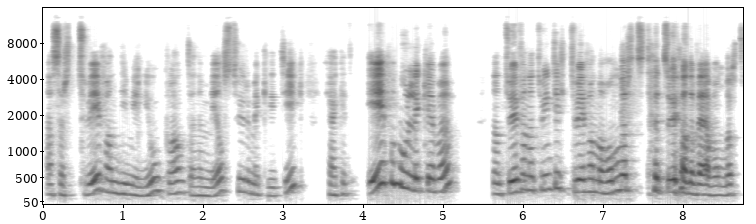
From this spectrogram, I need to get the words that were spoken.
als er twee van die miljoen klanten een mail sturen met kritiek, ga ik het even moeilijk hebben dan twee van de twintig, twee van de honderd, twee van de vijfhonderd.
